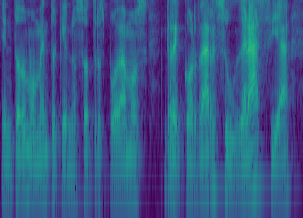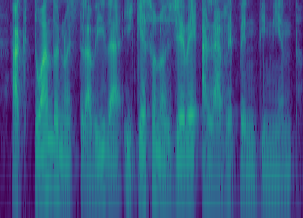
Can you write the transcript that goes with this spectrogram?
en todo momento que nosotros podamos recordar su gracia actuando en nuestra vida y que eso nos lleve al arrepentimiento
